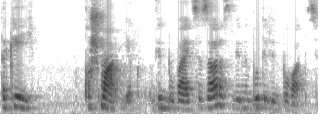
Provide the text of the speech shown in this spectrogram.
такий кошмар, як відбувається зараз, він не буде відбуватися.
